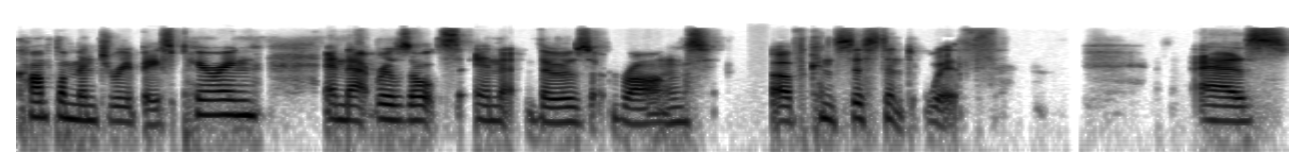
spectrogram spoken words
complementary base pairing, and that results in those rungs of consistent width as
